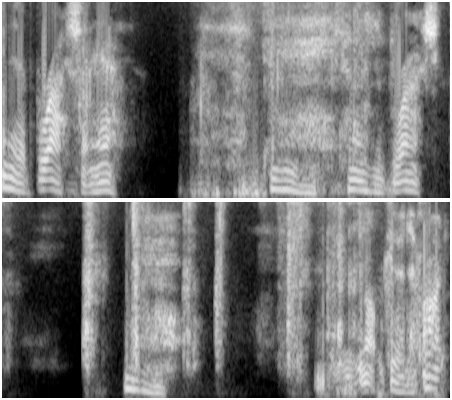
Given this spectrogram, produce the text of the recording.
Need a brush in here. Yeah, trying to brush. Yeah. Not good. Right.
